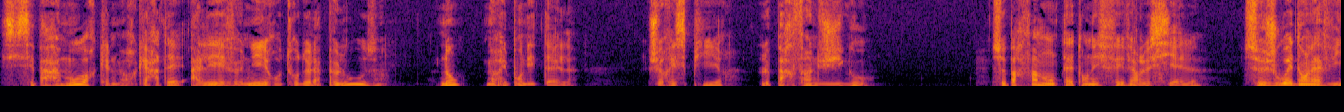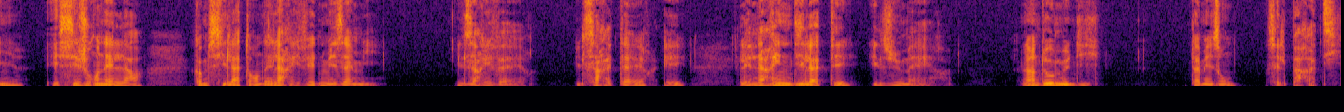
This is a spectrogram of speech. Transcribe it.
si c'est par amour qu'elle me regardait aller et venir autour de la pelouse. Non, me répondit-elle. Je respire le parfum du gigot. Ce parfum montait en effet vers le ciel, se jouait dans la vigne et séjournait là, comme s'il attendait l'arrivée de mes amis. Ils arrivèrent, ils s'arrêtèrent et, les narines dilatées, ils humèrent. L'un d'eux me dit Ta maison, c'est le paradis.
